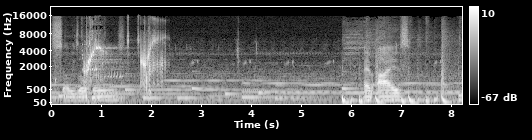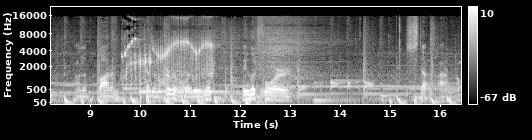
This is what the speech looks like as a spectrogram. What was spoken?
Sell these little things. Have eyes on the bottom because I'm a herbivore. They look they look for stuff. I don't know.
